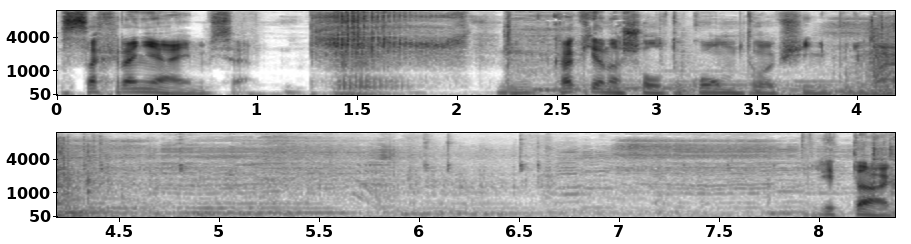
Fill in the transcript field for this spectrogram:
Сохраняемся. Как я нашел эту комнату, вообще не понимаю. Итак.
